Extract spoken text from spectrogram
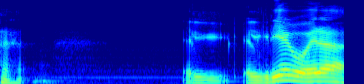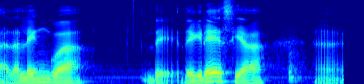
El, griego era la lengua de, Grecia. Eh,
